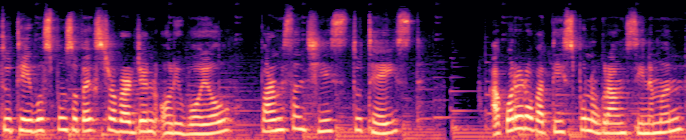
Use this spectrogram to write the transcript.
2 tablespoons of extra virgin olive oil, parmesan cheese to taste, a quarter of a teaspoon of ground cinnamon,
